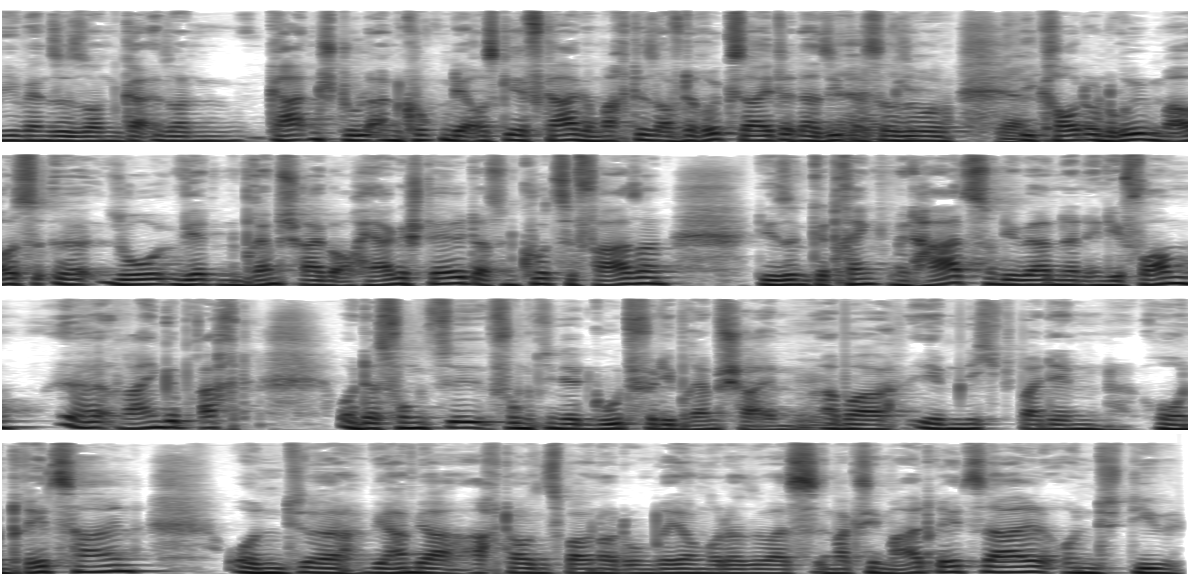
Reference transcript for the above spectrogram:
wie wenn Sie so einen, so einen Gartenstuhl angucken, der aus GFK gemacht ist, auf der Rückseite, da sieht ja, das okay. so ja. wie Kraut und Rüben aus. Äh, so wird eine Bremsscheibe auch hergestellt. Das sind kurze Fasern, die sind getränkt mit Harz und die werden dann in die Form äh, reingebracht. Und das funkt, funktioniert gut für die Bremsscheiben, mhm. aber eben nicht bei den hohen Drehzahlen. Und äh, wir haben ja 8200 Umdrehungen oder sowas Maximaldrehzahl und die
